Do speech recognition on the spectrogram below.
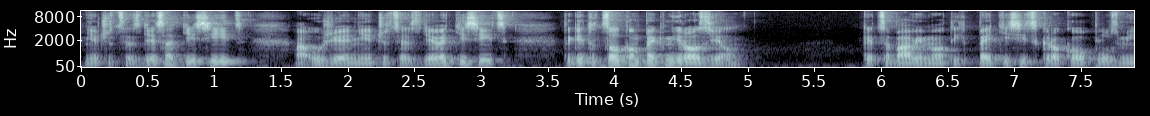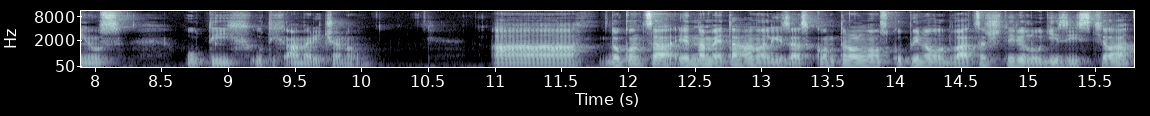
niečo cez 10 tisíc a už je niečo cez 9 tisíc, tak je to celkom pekný rozdiel keď sa bavíme o tých 5000 krokov plus minus u tých, u tých Američanov. A dokonca jedna metaanalýza s kontrolnou skupinou 24 ľudí zistila,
